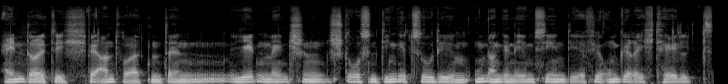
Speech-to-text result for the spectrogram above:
eindeutig beantworten, denn jeden Menschen stoßen Dinge zu, die ihm unangenehm sind, die er für ungerecht hält.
